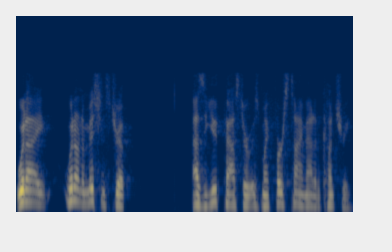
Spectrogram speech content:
when I went on a missions trip as a youth pastor, it was my first time out of the country.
